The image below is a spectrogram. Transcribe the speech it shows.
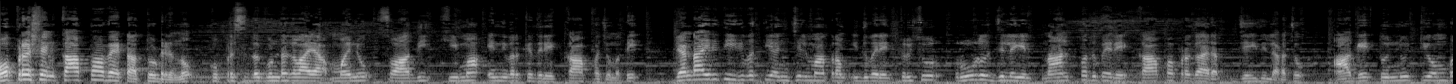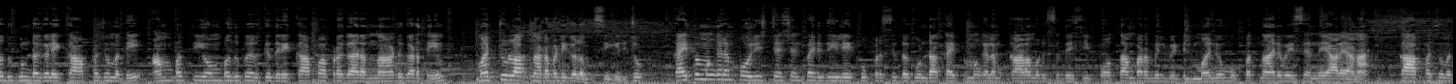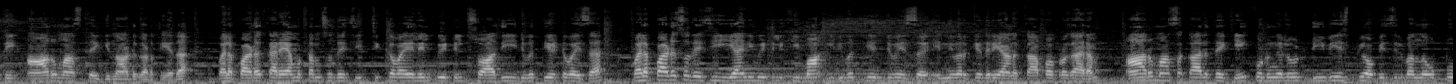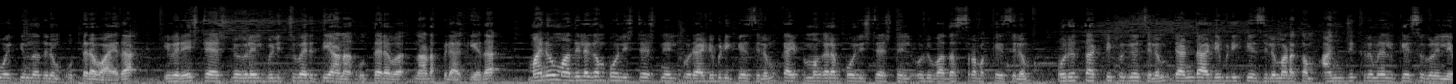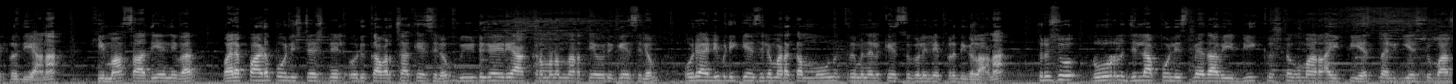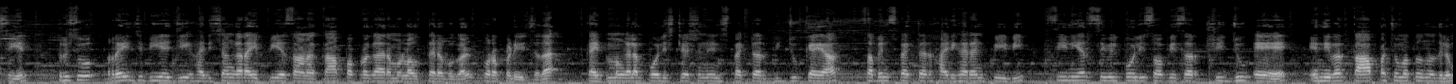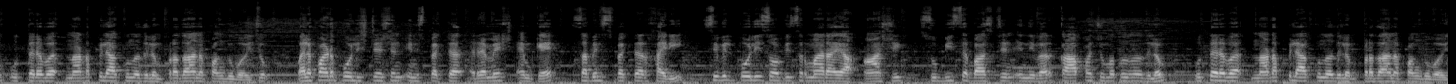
Operation കാപ്പാവേട്ട തുടരുന്നു. കുപ്രസിദ്ധ ഗുണ്ടകളായ മനു സ്വാതി ഹിമ എന്നിവർക്കെതിരെ കാപ്പ ചുമത്തി. രണ്ടായിരത്തി ഇരുപത്തി അഞ്ചിൽ മാത്രം ഇതുവരെ തൃശൂർ റൂറൽ ജില്ലയിൽ നാൽപ്പത് പേരെ കാപ്പ പ്രകാരം ജയിലിലടച്ചു. ആകെ തൊണ്ണൂറ്റിയൊമ്പത് ഗുണ്ടകളെ കാപ്പ ചുമത്തി അമ്പത്തിയൊമ്പത് പേർക്കെതിരെ കാപ്പ പ്രകാരം നാടുകടത്തിയും മറ്റുള്ള നടപടികളും സ്വീകരിച്ചു. കയ്പമംഗലം പോലീസ് സ്റ്റേഷൻ പരിധിയിലെ കുപ്രസിദ്ധ ഗുണ്ട കയ്പമംഗലം കാളമുറി സ്വദേശി പോത്താമ്പറമ്പിൽ വീട്ടിൽ മനു മുപ്പത്തിനാല് വയസ്സ് എന്നയാളെയാണ് കാപ്പ ചുമത്തി ആറു മാസത്തേക്ക് നാടുകടത്തിയത് വലപ്പാട് കരയാമുട്ടം സ്വദേശി ചിക്കവയലിൽ വീട്ടിൽ സ്വാതി ഇരുപത്തിയെട്ട് വയസ്സ് വലപ്പാട് സ്വദേശി ഇയാനി വീട്ടിൽ ഹിമ ഇരുപത്തിയഞ്ച് വയസ്സ് എന്നിവർക്കെതിരെയാണ് കാപ്പ പ്രകാരം ആറുമാസക്കാലത്തേക്ക് കൊടുങ്ങല്ലൂർ ഡിവിഎസ്പി ഓഫീസിൽ വന്ന് ഒപ്പുവയ്ക്കുന്നതിനും ഉത്തരവായത്. ഇവരെ സ്റ്റേഷനുകളിൽ വിളിച്ചു വരുത്തിയാണ് ഉത്തരവ് നടപ്പിലാക്കിയത്. മനു മതിലകം പോലീസ് സ്റ്റേഷനിൽ ഒരു അടിപിടി കേസിലും കയ്പമംഗലം പോലീസ് സ്റ്റേഷനിൽ ഒരു വധശ്രമ കേസിലും ഒരു തട്ടിപ്പ് കേസിലും രണ്ട് അടിപിടി കേസിലും അടക്കം അഞ്ച് ക്രിമിനൽ കേസുകളിലെ പ്രതിയാണ്. ഹിമ സാദി എന്നിവർ വലപ്പാട് പോലീസ് സ്റ്റേഷനിൽ ഒരു കവർച്ചാ കേസിലും വീട് കയറി ആക്രമണം നടത്തിയ ഒരു കേസിലും ഒരു അടിപിടി കേസിലും അടക്കം മൂന്ന് ക്രിമിനൽ കേസുകളിലെ പ്രതികളാണ്. തൃശൂർ റൂറൽ ജില്ലാ പോലീസ് മേധാവി ബി കൃഷ്ണകുമാർ ഐ നൽകിയ ശുപാർശയിൽ Thrissur range DIG Harishankar I P S ആണ് കാപ്പ പ്രകാരമുള്ള ഉത്തരവുകൾ പുറപ്പെടുവിച്ചത്. Kaipamangalam police station inspector Biju K R sub inspector Hariharan P V senior civil police officer Shiju A A എന്നിവർ കാപ്പ ചുമത്തുന്നതിലും ഉത്തരവ് നടപ്പിലാക്കുന്നതിലും പ്രധാന പങ്ക് വഹിച്ചു. Valappad police station inspector Ramesh M K sub inspector Hari civil police ഓഫീസർമാരായ Ashiq Subi Sebastian എന്നിവർ കാപ്പ ചുമത്തുന്നതിലും ഉത്തരവ് നടപ്പിലാക്കുന്നതിലും പ്രധാന പങ്ക് വഹിച്ചു.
